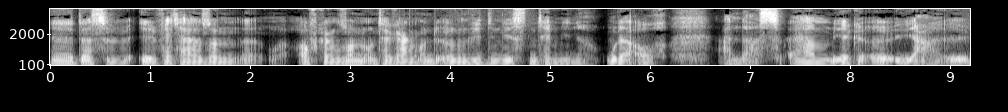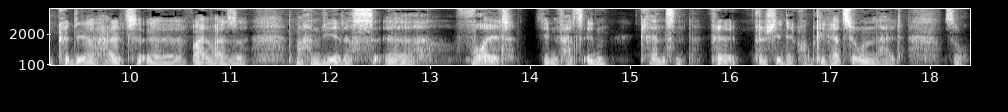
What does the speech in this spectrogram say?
das Wetter, Sonnenaufgang, Sonnenuntergang und irgendwie die nächsten Termine oder auch anders. Ähm, ihr äh, ja könnt ihr halt äh, wahlweise machen, wie ihr das äh, wollt. Jedenfalls in Grenzen für verschiedene Komplikationen halt. So.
